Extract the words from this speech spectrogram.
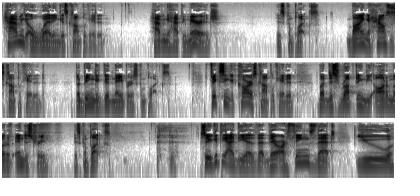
Having a wedding is complicated. Having a happy marriage is complex. Buying a house is complicated, but being a good neighbor is complex. Fixing a car is complicated, but disrupting the automotive industry is complex. so you get the idea that there are things that you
